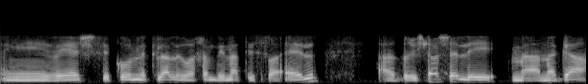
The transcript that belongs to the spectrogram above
אה, ויש סיכון לכלל אזרחי מדינת ישראל, הדרישה שלי מההנהגה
